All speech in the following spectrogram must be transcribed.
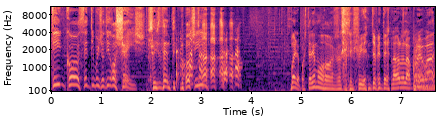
Cinco céntimos, yo digo seis. ¿Seis céntimos? Sí. Bueno, pues tenemos evidentemente ganador de la prueba.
